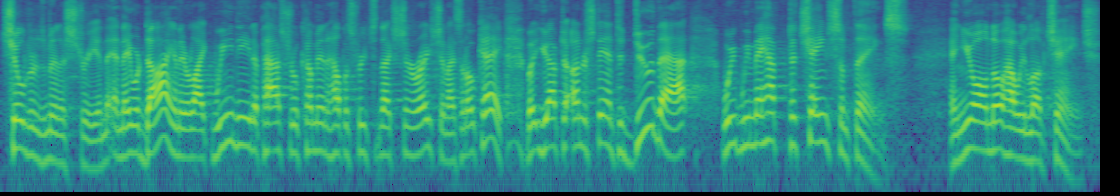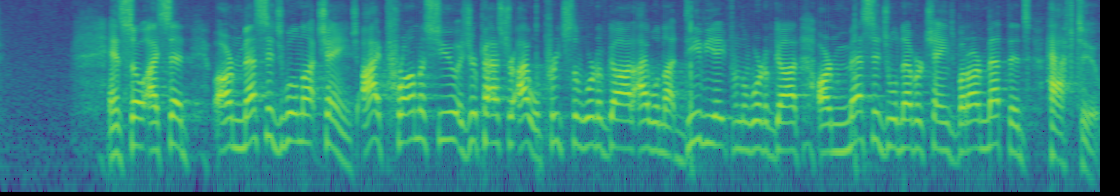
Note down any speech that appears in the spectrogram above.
children's ministry, and, and they were dying. And they were like, "We need a pastor who come in and help us reach the next generation." I said, "Okay, but you have to understand to do that, we, we may have to change some things." And you all know how we love change. And so I said, Our message will not change. I promise you, as your pastor, I will preach the Word of God. I will not deviate from the Word of God. Our message will never change, but our methods have to.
